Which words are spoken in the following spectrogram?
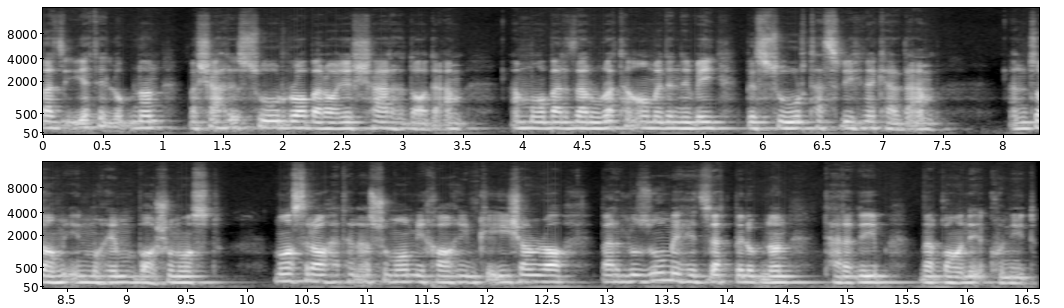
وضعیت لبنان و شهر سور را برای شرح دادم اما بر ضرورت آمدن وی به سور تصریح نکردم انجام این مهم با شماست. ما سراحتا از شما می خواهیم که ایشان را بر لزوم هجرت به لبنان ترغیب و قانع کنید.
